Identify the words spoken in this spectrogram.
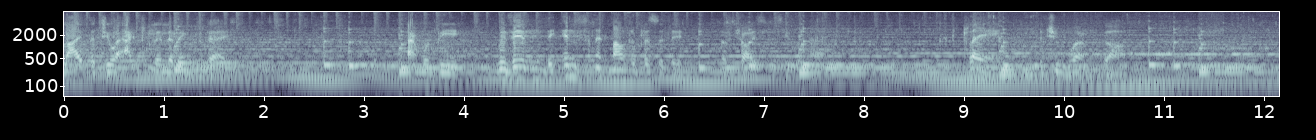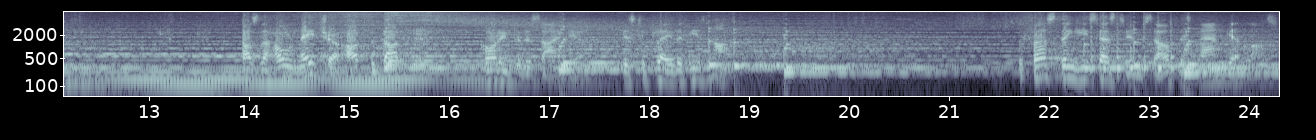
life that you are actually living today. That would be within the infinite multiplicity of choices you would have. Playing that you weren't God. Because the whole nature of the Godhead, according to this idea, is to play that he's not. The first thing he says to himself is, man, get lost.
